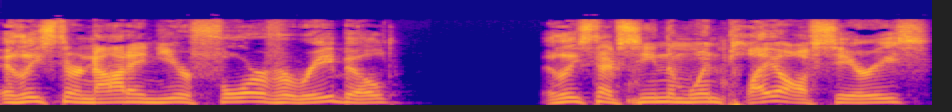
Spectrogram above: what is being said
At least they're not in year four of a rebuild. At least I've seen them win playoff series.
